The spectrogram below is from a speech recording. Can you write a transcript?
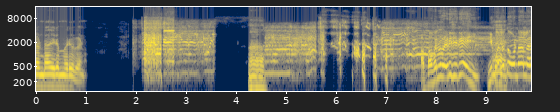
രണ്ടായിരം വരെ വേണം. ആ. അപ്പൊ റെഡി ശരിയായി. ഈ കൊല്ലത്ത് പോണ്ടല്ലേ?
